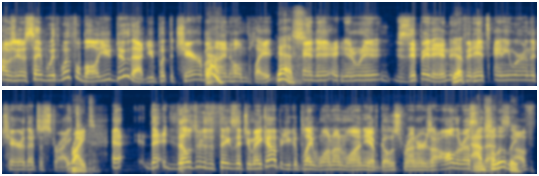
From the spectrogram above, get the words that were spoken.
I was going to say with wiffle ball, you do that. You put the chair behind home plate. Yes. And, it, and then when it, zip it in, and if it hits anywhere in the chair, that's a strike. Right. Eh, th- those are the things that you make up, and you can play one on one. You have ghost runners, and all the rest Absolutely. of that stuff.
